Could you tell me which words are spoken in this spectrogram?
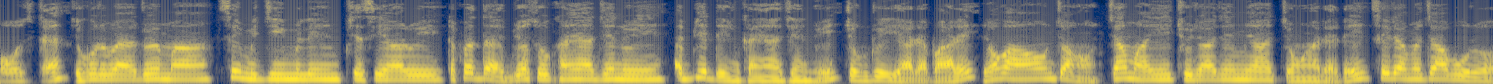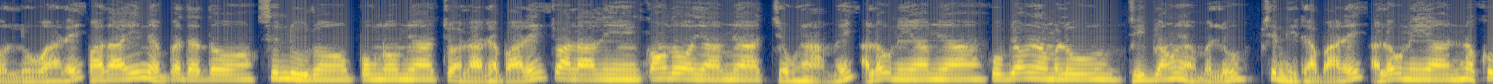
ဟောစတဲ့ယခုတစ်ပတ်အတွင်းမှာစိတ်မကြည်မလင်ဖြစ်စရာတွေတစ်ဖက်သက်ပြောဆိုခံရခြင်းတွေအပြစ်တင်ခံရခြင်းတွေကြုံတွေ့ရတတ်ပါတယ်။ယောဂအောင်ကြောင့်ကျန်းမာရေးချူချခြင်းများကြုံရတတ်တယ်။စိတ်ဓာတ်မကျဖို့တော့လိုပါတယ်။ဘာသာရေးနဲ့ပတ်သက်သောစင်တူတော်ပုံတော်များကြွလာတတ်ပါတယ်။ကြွလာရင်ကောင်းသောအရာများကြုံရမယ်။အလုပ်နေရာများကိုပြောင်းရမလို့ဒီပြောင်းရမလို့ဖြစ်နေတတ်ပါတယ်။အလုပ်နေရာနှစ်ခု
